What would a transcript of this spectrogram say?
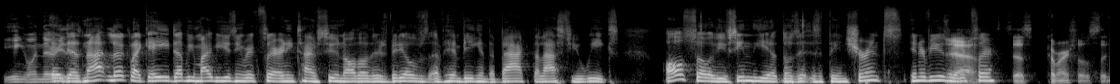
He ain't going there. It either. does not look like AEW might be using Ric Flair anytime soon, although there's videos of him being in the back the last few weeks. Also, if you've seen the uh, those is it the insurance interviews with Yeah, Ric Flair? those commercials that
